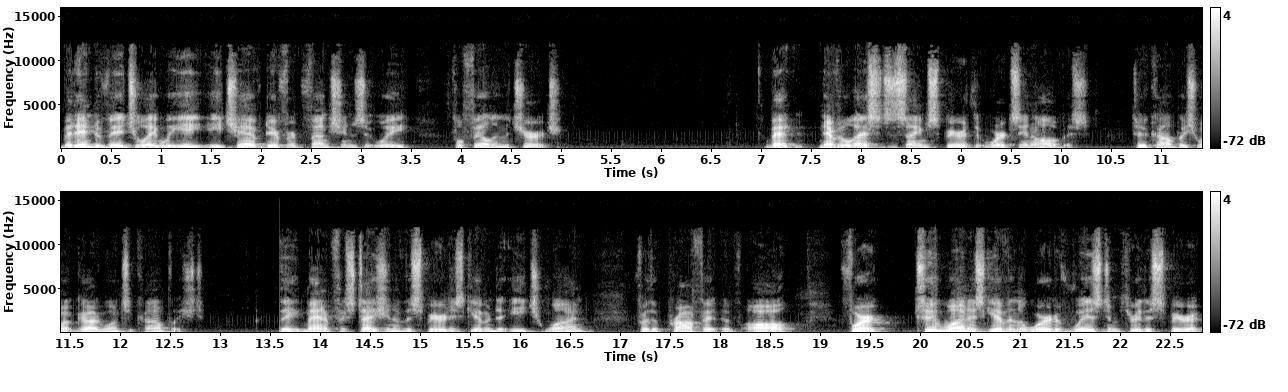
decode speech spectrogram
but individually, we each have different functions that we fulfill in the church. But nevertheless, it's the same Spirit that works in all of us to accomplish what God wants accomplished. The manifestation of the Spirit is given to each one for the profit of all. For to one is given the word of wisdom through the Spirit,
